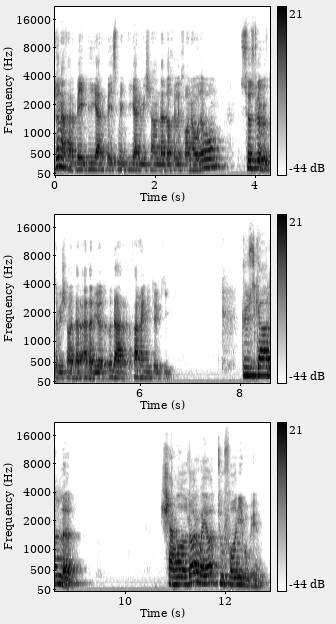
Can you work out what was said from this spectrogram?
دو نفر به یک دیگر به اسم دیگر می شوند در داخل خانواده و sözlü گفته می شود در ادبیات و در فرهنگ ترکی. rüzgarlı şemaldar veya tufani bugün.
